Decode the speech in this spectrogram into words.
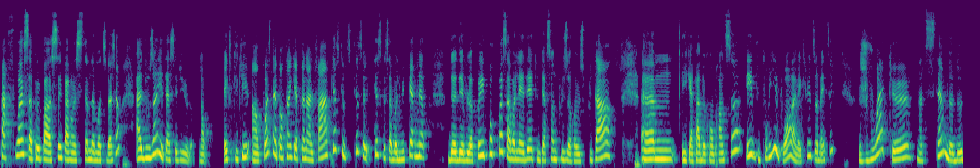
parfois, ça peut passer par un système de motivation. À 12 ans, il est assez vieux. Là. Donc, expliquer en quoi c'est important qu'il apprenne à le faire, qu'est-ce que, ça va lui permettre de développer, pourquoi ça va l'aider à être une personne plus heureuse plus tard? Euh, il est capable de comprendre ça et vous pourriez voir avec lui et dire, ben, tu je vois que notre système de 2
